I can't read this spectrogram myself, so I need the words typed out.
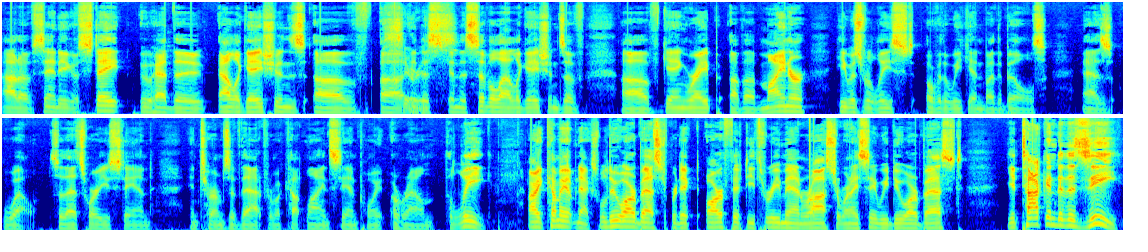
out of San Diego State, who had the allegations of uh, in, this, in the civil allegations of of gang rape of a minor. He was released over the weekend by the Bills as well. So that's where you stand in terms of that from a cut line standpoint around the league. All right, coming up next, we'll do our best to predict our 53 man roster. When I say we do our best, you're talking to the Z.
